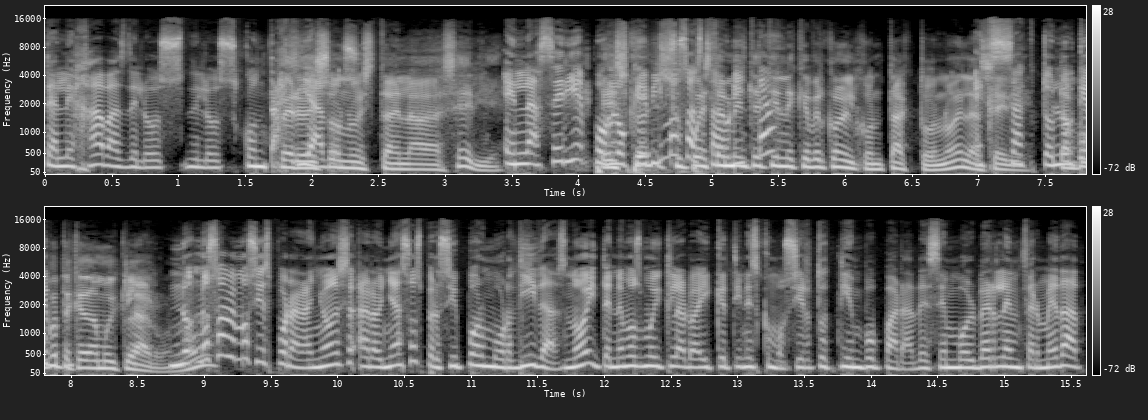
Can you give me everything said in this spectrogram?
te alejabas de los, de los contagiados. Pero eso no está en la serie. En la serie, por Es lo que vimos hasta supuestamente ahorita, tiene que ver con el contacto, ¿no? En la Exacto, serie. lo Tampoco que- te queda muy claro. no, No, no sabemos si es por araños- arañazos, pero sí por mordidas, ¿no? Y tenemos muy claro ahí que tienes como cierto tiempo para desenvolver la enfermedad.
